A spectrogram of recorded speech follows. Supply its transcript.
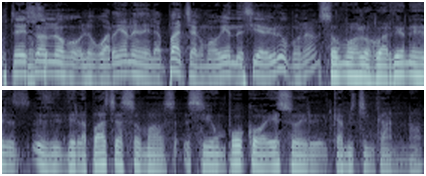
Ustedes son los, los, guardianes de la Pacha, como bien decía el grupo, ¿no? Somos los guardianes de, de la Pacha, somos, sí, un poco eso, el Kamichincán, ¿no?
